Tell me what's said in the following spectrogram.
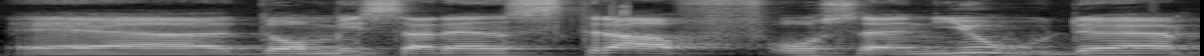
Eh, de missade en straff och sen gjorde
